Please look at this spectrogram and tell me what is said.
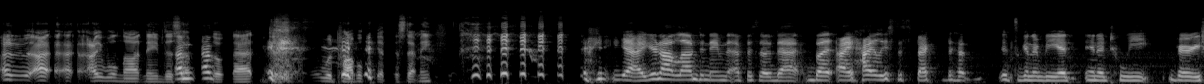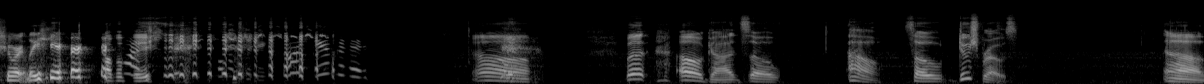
I, I- I will not name this I'm- I'm- that it would probably get pissed at me. yeah, you're not allowed to name the episode that, but I highly suspect that it's gonna be a, in a tweet very shortly here. Probably. oh, but oh god. So, oh, so douche bros. Uh,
